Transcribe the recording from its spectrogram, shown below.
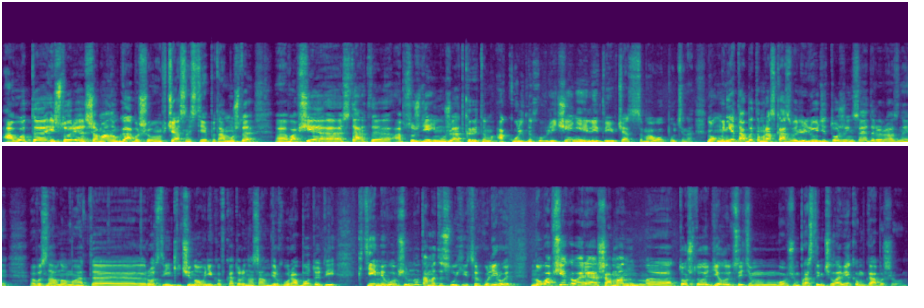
А вот э, история с шаманом Габышевым, в частности, потому что э, вообще э, старт э, обсуждением уже открытым оккультных увлечений элиты, и в частности самого Путина, ну, мне-то об этом рассказывали люди, тоже инсайдеры разные, в основном от э, родственники чиновников, которые на самом верху работают, и к теме, в общем, ну, там это слухи циркулируют, но вообще говоря, шаман, э, то, что делают с этим, в общем, простым человеком, Габышевым,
